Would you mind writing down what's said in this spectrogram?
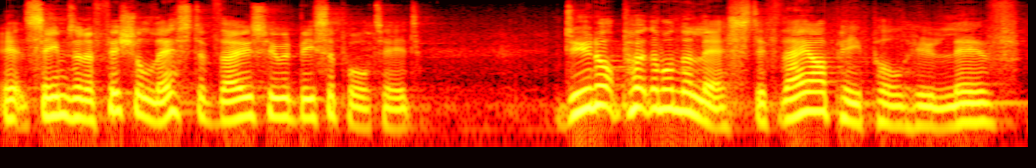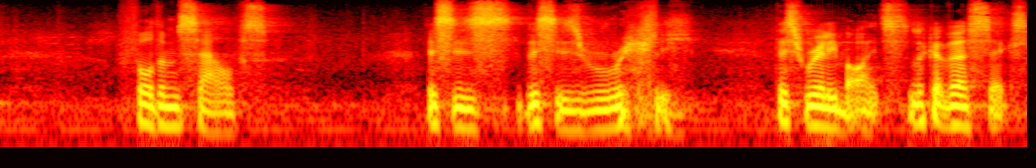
It seems an official list of those who would be supported do not put them on the list if they are people who live for themselves. This is, this is really, this really bites. Look at verse 6.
